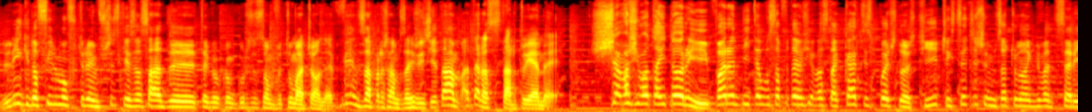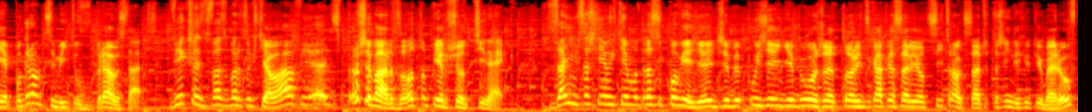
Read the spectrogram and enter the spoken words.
link do filmu, w którym wszystkie zasady tego konkursu są wytłumaczone. Więc zapraszam, zajrzyjcie tam, a teraz startujemy. Siema, siema Tajtori! Parę dni temu zapytałem się was na karcie społeczności, czy chcecie, żebym zaczął nagrywać serię pogromcy mitów w Brawl Stars. Większość z was bardzo chciała, więc proszę bardzo, oto pierwszy odcinek. Zanim zaczniemy, chciałem od razu powiedzieć, żeby później nie było, że Torit zgapia serię od Citroxa, czy też innych youtuberów,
